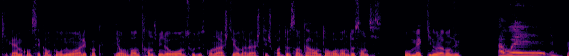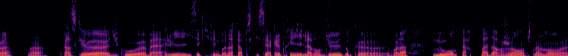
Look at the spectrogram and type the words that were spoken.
qui est quand même conséquent pour nous hein, à l'époque. Et on vend 30 000 euros en dessous de ce qu'on a acheté. On avait acheté, je crois, 240. On revend 210 au mec qui nous l'a vendu. Ah ouais. Tu vois? Voilà. Parce que euh, du coup, euh, bah, lui, il sait qu'il fait une bonne affaire puisqu'il sait à quel prix il l'a vendu. Donc euh, voilà. Nous, on perd pas d'argent finalement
